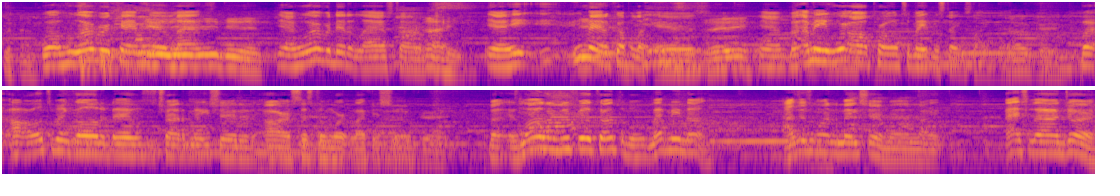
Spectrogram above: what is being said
son. Well, whoever came He, here he last, did it. yeah, whoever did it last time, Right. yeah, he he, he made a couple of errors. Really? Yeah, but I mean, we're all prone to make mistakes like that. Okay. But our ultimate goal today was to try to make sure that our system worked like it should. Okay. But as long as you feel comfortable, let me know. I just wanted to make sure, man. Like, actually, I enjoy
